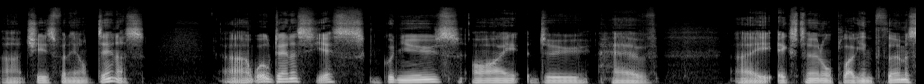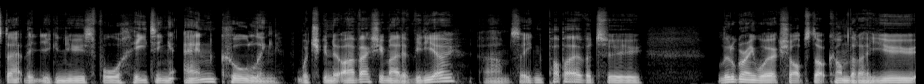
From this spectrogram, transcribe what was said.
Uh, cheers for now, Dennis. Uh, well, Dennis, yes, good news. I do have a external plug-in thermostat that you can use for heating and cooling, which you can do. I've actually made a video, um, so you can pop over to littlegreenworkshops.com.au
